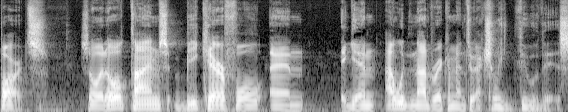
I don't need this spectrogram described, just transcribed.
parts. So, at all times, be careful, and again, I would not recommend to actually do this.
